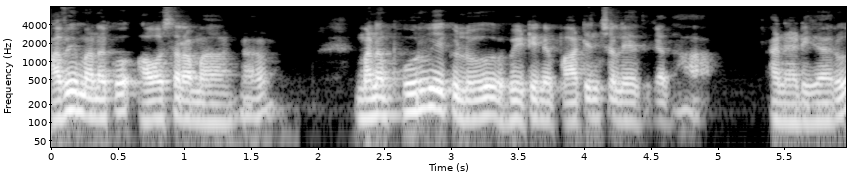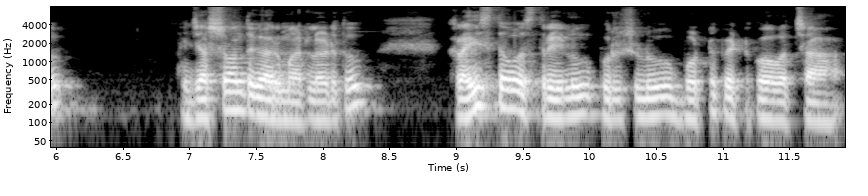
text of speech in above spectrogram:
అవి మనకు అవసరమా అన్న. మన పూర్వీకులు వీటిని పాటించలేదు కదా? అని అడిగారు. జశ్వంత్ గారు మాట్లాడుతూ క్రైస్తవ స్త్రీలు పురుషులు బొట్టు పెట్టుకోవచ్చా?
